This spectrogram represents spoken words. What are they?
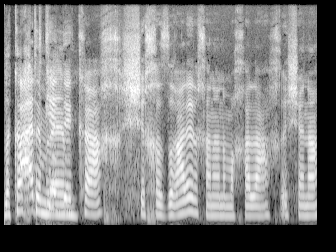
לקחתם להם. עד כדי כך שחזרה לאלחנן המחלה אחרי שנה,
